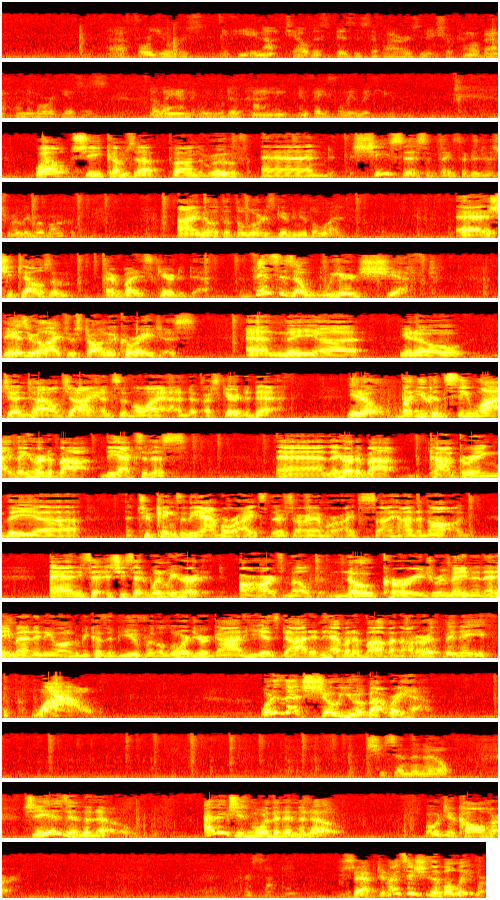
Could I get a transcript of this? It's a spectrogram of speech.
uh, for yours, if you do not tell this business of ours, and it shall come about when the Lord gives us the land that we will deal kindly and faithfully with you. Well, she comes up on the roof and she says some things that are just really remarkable. I know that the Lord has given you the land. As she tells them, everybody's scared to death. This is a weird shift. The Israelites are strong and courageous, and the, uh, you know, Gentile giants in the land are scared to death. You know, but you can see why. They heard about the Exodus, and they heard about conquering the uh, uh, two kings of the Amorites. There's our Amorites, Sihon and Og. And he said, she said, when we heard it, our hearts melted. No courage remained in any man any longer because of you. For the Lord your God, He is God in heaven above and on earth beneath. Wow. What does that show you about Rahab? She's in the know. She is in the know. I think she's more than in the know. What would you call her? Perceptive? Perceptive? I'd say she's a believer.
